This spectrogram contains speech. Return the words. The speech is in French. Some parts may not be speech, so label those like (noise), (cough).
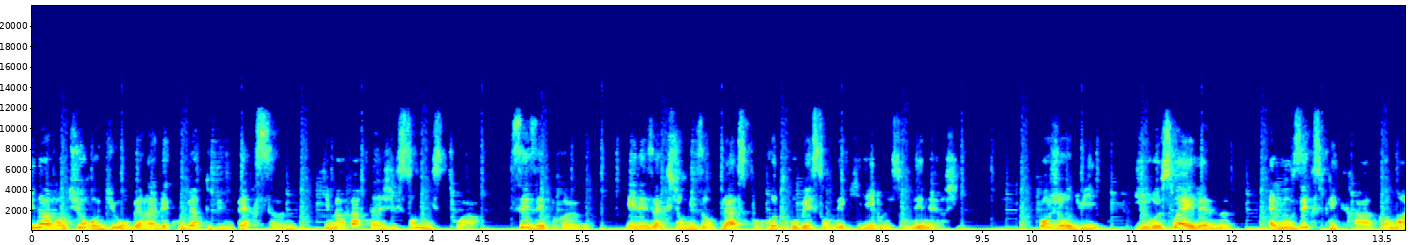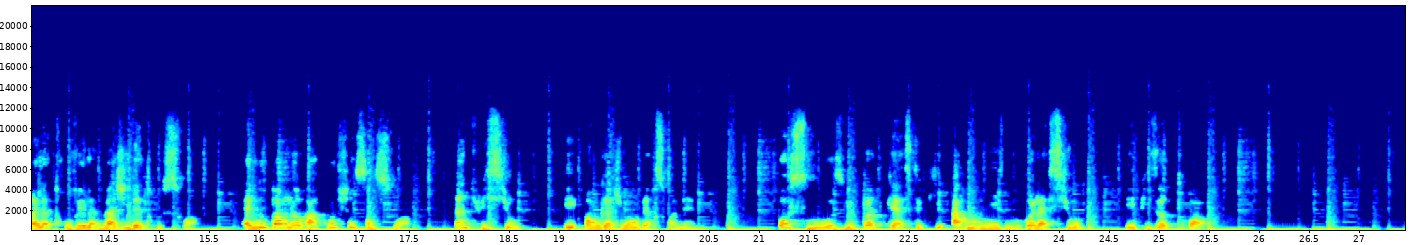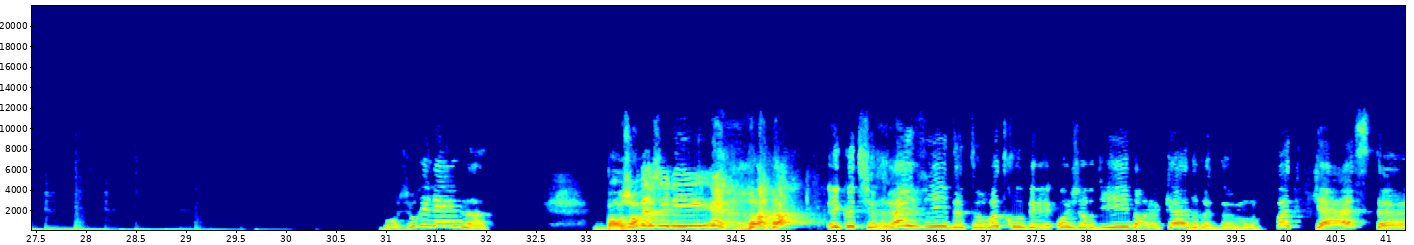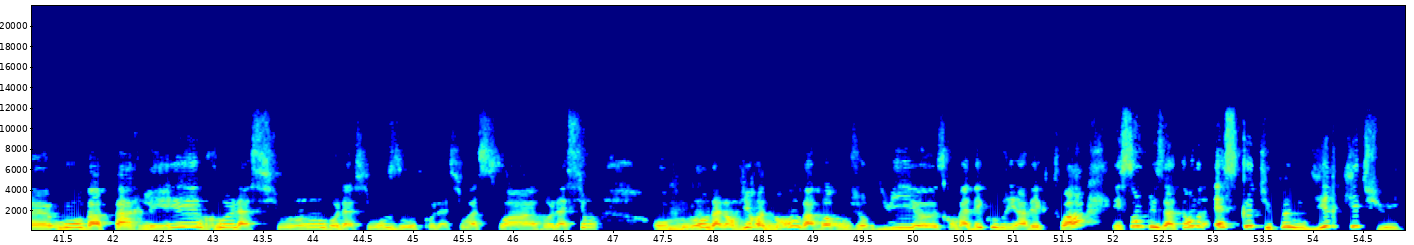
une aventure audio vers la découverte d'une personne qui m'a partagé son histoire, ses épreuves et les actions mises en place pour retrouver son équilibre et son énergie. Aujourd'hui, je reçois Hélène. Elle nous expliquera comment elle a trouvé la magie d'être soi. Elle nous parlera confiance en soi, intuition et engagement envers soi-même. Osmose, le podcast qui harmonise nos relations, épisode 3. Bonjour Hélène Bonjour Virginie (laughs) Écoute, je suis ravie de te retrouver aujourd'hui dans le cadre de mon podcast euh, où on va parler relations, relations aux autres, relations à soi, relations au monde, à l'environnement. On va voir aujourd'hui euh, ce qu'on va découvrir avec toi. Et sans plus attendre, est-ce que tu peux nous dire qui tu es?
